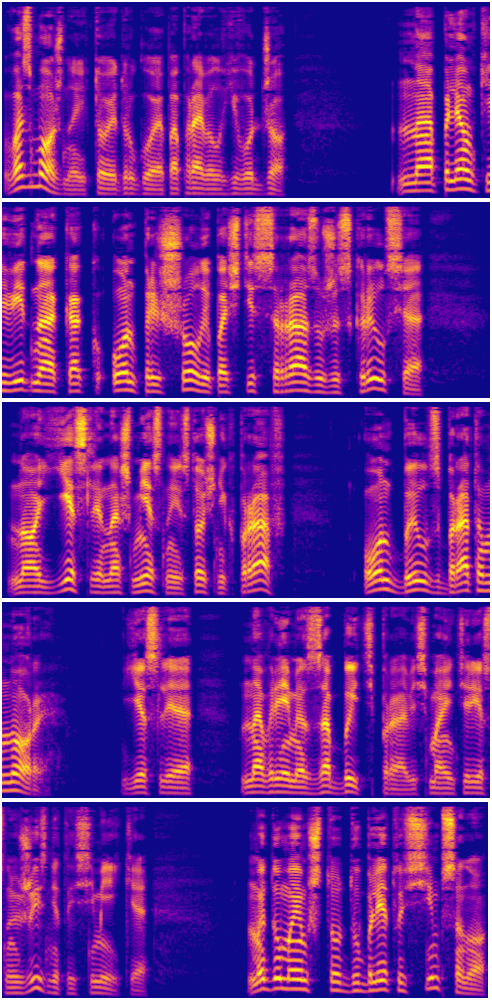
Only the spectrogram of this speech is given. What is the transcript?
«Возможно, и то, и другое», — поправил его Джо. «На пленке видно, как он пришел и почти сразу же скрылся», — но если наш местный источник прав, он был с братом Норы. Если на время забыть про весьма интересную жизнь этой семейки, мы думаем, что дублету Симпсону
